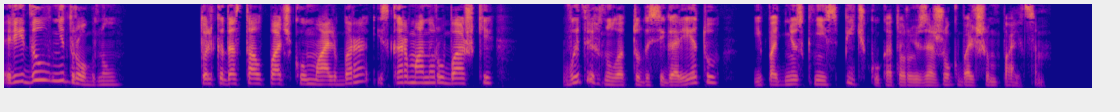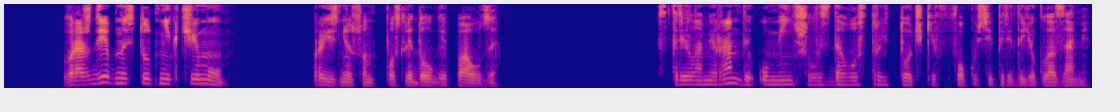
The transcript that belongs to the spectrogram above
Ридл не дрогнул, только достал пачку Мальбора из кармана рубашки, вытряхнул оттуда сигарету и поднес к ней спичку, которую зажег большим пальцем. «Враждебность тут ни к чему», — произнес он после долгой паузы. Стрела Миранды уменьшилась до острой точки в фокусе перед ее глазами.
